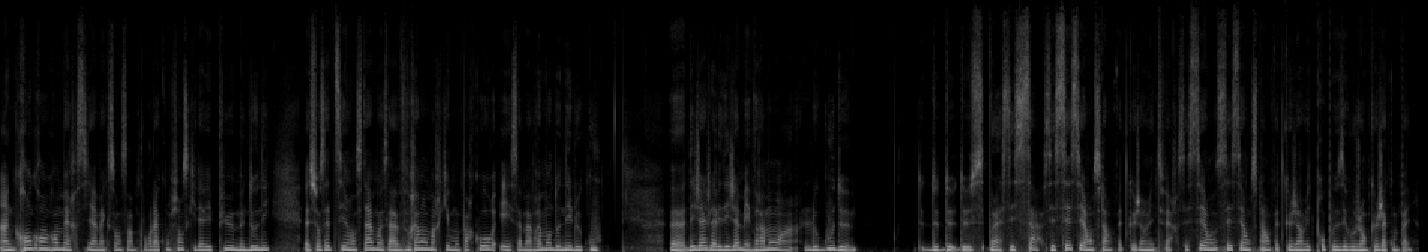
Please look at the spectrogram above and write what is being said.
un grand, grand, grand merci à Maxence hein, pour la confiance qu'il avait pu me donner euh, sur cette séance-là. Moi, ça a vraiment marqué mon parcours et ça m'a vraiment donné le goût. Euh, déjà, je l'avais déjà, mais vraiment hein, le goût de, de, voilà, c'est ça, c'est ces séances-là en fait que j'ai envie de faire, séances, ces séances-là en fait que j'ai envie de proposer aux gens que j'accompagne.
